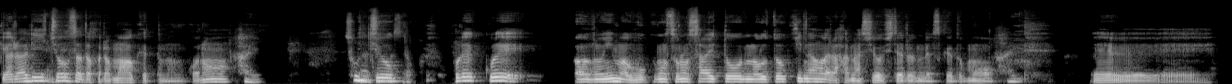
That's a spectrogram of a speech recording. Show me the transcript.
ギャラリー調査だからマーケットなのかな。はい。そう一これ、これ、あの、今僕もそのサイトを覗きながら話をしてるんですけども、はい。えー、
